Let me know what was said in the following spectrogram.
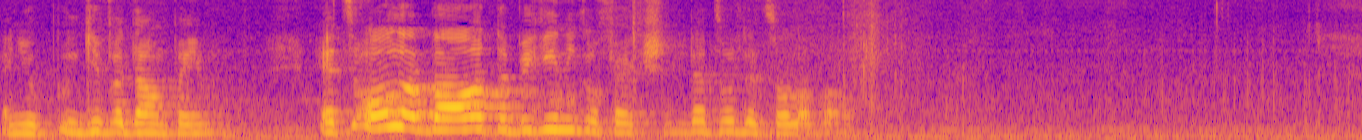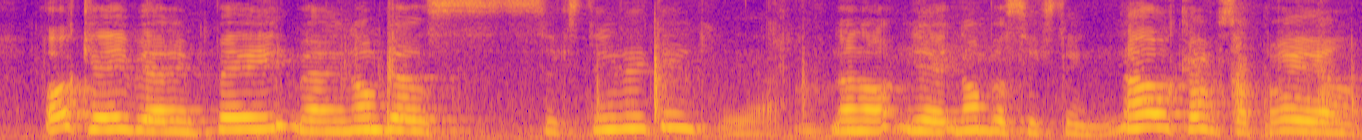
and you give a down payment. It's all about the beginning of action. That's what it's all about. Okay, we are in pay. We are in number sixteen, I think. Yeah. No, no, yeah, number sixteen. Now comes a prayer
